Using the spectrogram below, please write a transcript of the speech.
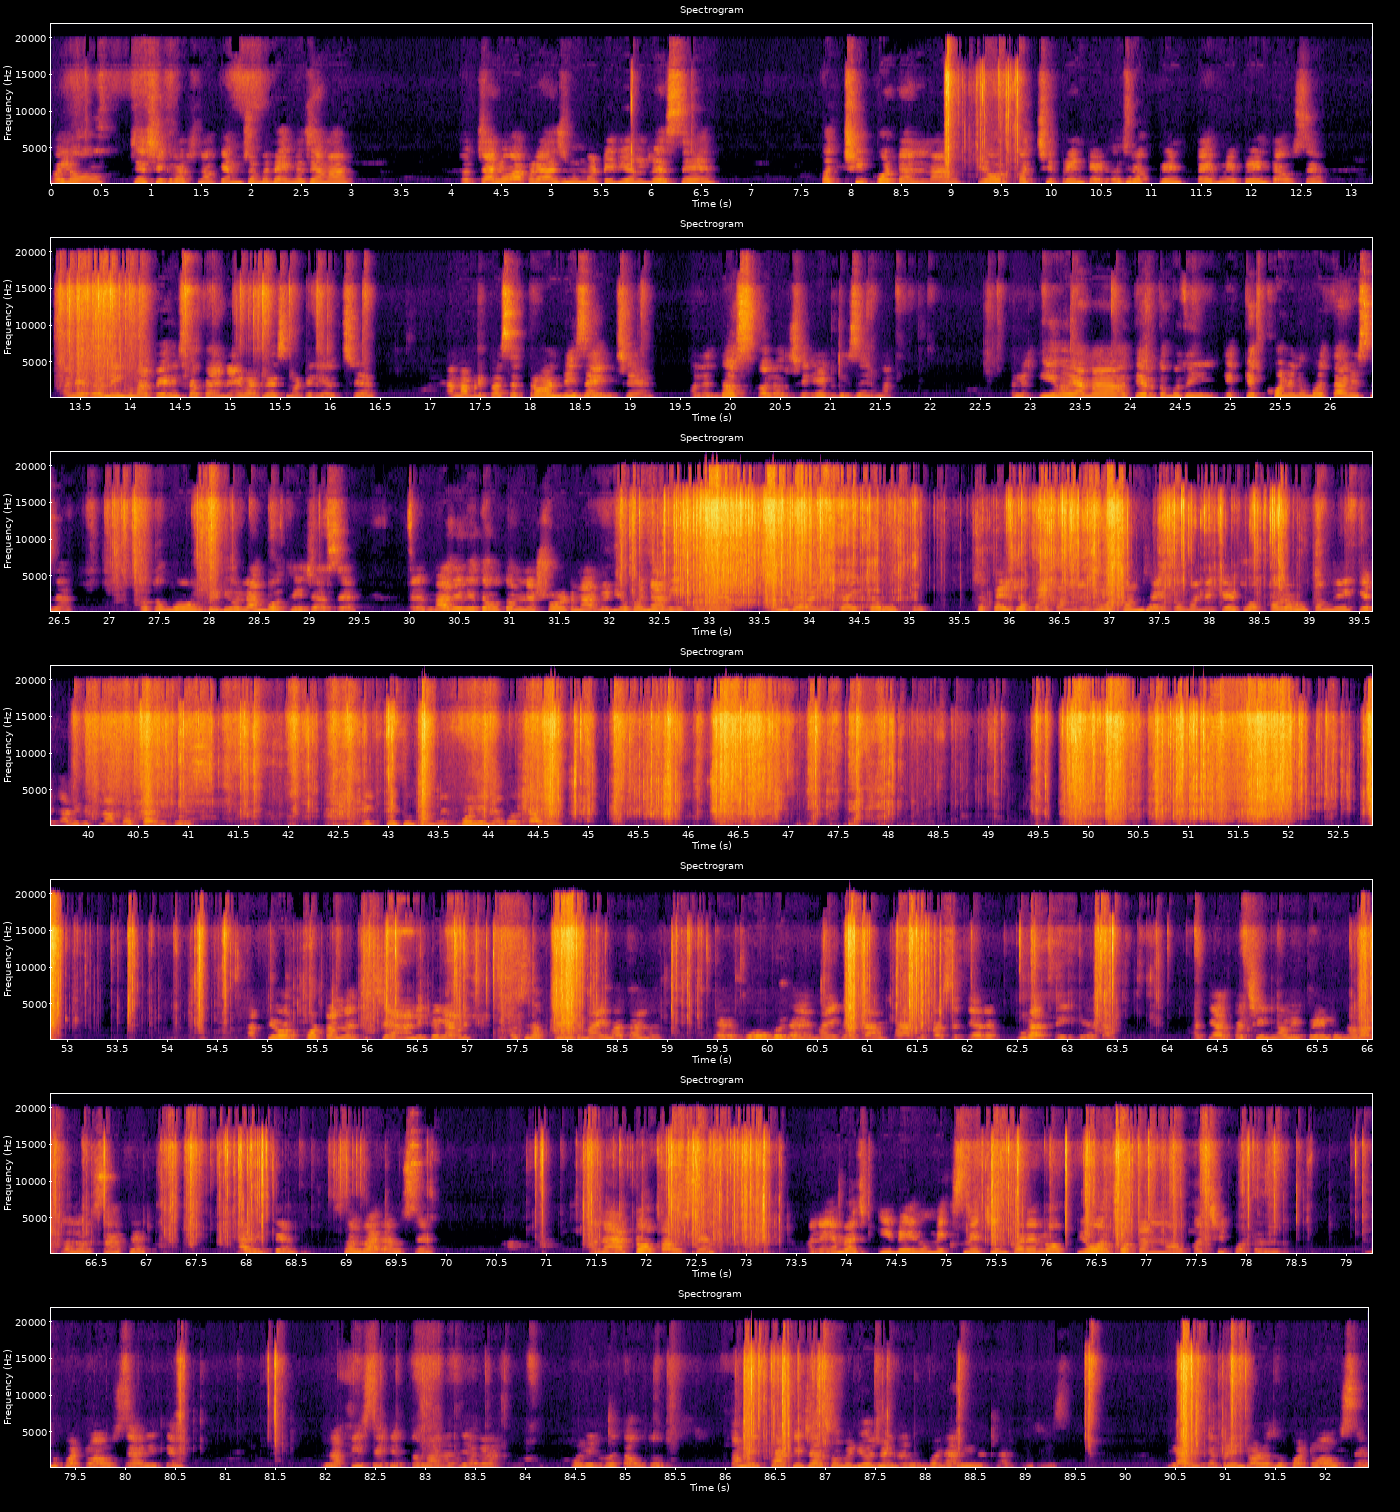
Hello, જય શ્રી કૃષ્ણ. કેમ છો બધાય? મજામાં? તો ચાલો, આપણે આજનું મટીરિયલ રહેશે Kutchi કોટનમાં pure Kutchi printed Ajrakh print ટાઈપની પ્રિન્ટ આવશે. અને રનિંગમાં પહેરી શકાય ને એવા ડ્રેસ મટીરિયલ છે. આમ આપણી પાસે ત્રણ ડિઝાઇન છે અને દસ કલર છે એક ડિઝાઇનમાં એટલે એ હવે આમાં અત્યારે તો બધી એક એક ખોલીને બતાવીશ ને, તો તો બહુ વીડિયો લાંબો થઈ જશે. મારી રીતે હું તમને શોર્ટમાં વીડિયો બનાવી અને સમજાવવાની ટ્રાય કરું છું. છતાંય જો કંઈ તમને ન સમજાય તો મને કહેજો. કલર હું તમને એક એક આવી રીતના બતાવી દઈશ. એક પીસ હું તમને ખોલીને બતાવું. આ પ્યોર કોટન જ છે. આની પહેલા આપણે અજરક પ્રિન્ટમાં આવ્યા હતા ને ત્યારે બહુ બધા એમાં હતા, પણ આપણી પાસે ત્યારે પૂરા થઈ ગયા હતા. ત્યાર પછી નવી પ્રિન્ટ નવા કલર સાથે આ રીતે સલવાર આવશે અને આ ટોપ આવશે. અને એમાં જ ઈ બેનું મિક્સ મેચિંગ કરેલો પ્યોર કોટનનો કચ્છી કોટનનો દુપટ્ટો આવશે આ રીતે. એટલે પીસ એક તો મારા ત્યારે ખોલીને બતાવું તો તમે થાકી જશો વીડિયો જોઈને હું બનાવીને થાકી જઈશ. એટલે રીતે પ્રિન્ટ વાળો દુપટ્ટો આવશે.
